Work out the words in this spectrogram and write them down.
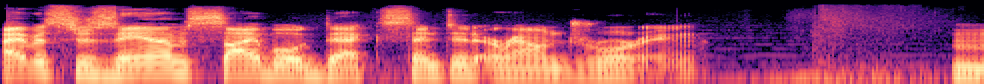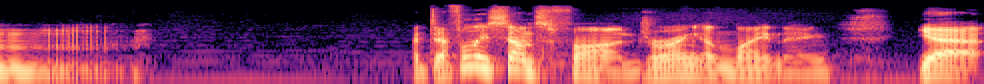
I have a Shazam Cyborg deck centered around drawing. Hmm. That definitely sounds fun. Drawing and lightning. Yeah,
